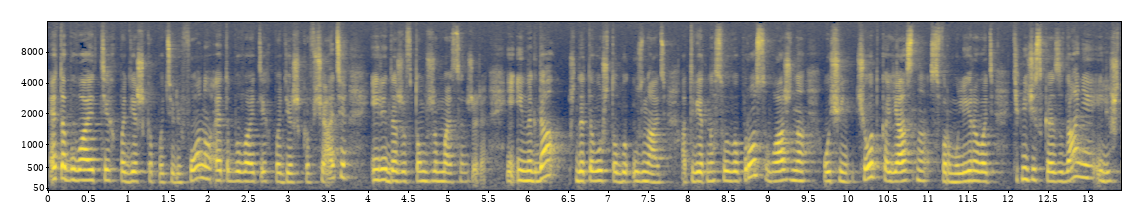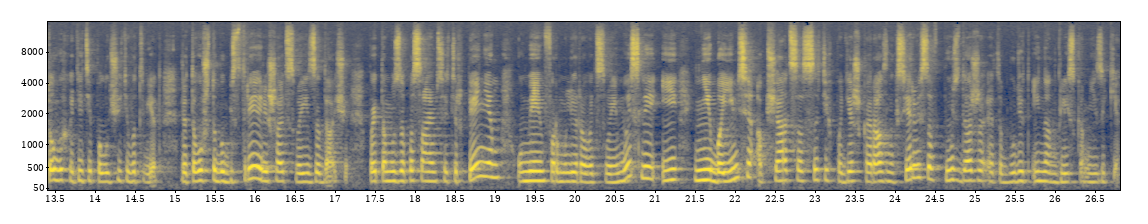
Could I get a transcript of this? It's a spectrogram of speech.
Это бывает техподдержка по телефону, это бывает техподдержка в чате или даже в том же мессенджере. И иногда для того, чтобы узнать ответ на свой вопрос, важно очень четко, ясно сформулировать техническое задание или что вы хотите получить в ответ, для того, чтобы быстрее решать свои задачи. Поэтому запасаемся терпением, умеем формулировать свои мысли и не боимся общаться с техподдержкой разных сервисов, пусть даже это будет и на английском языке.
